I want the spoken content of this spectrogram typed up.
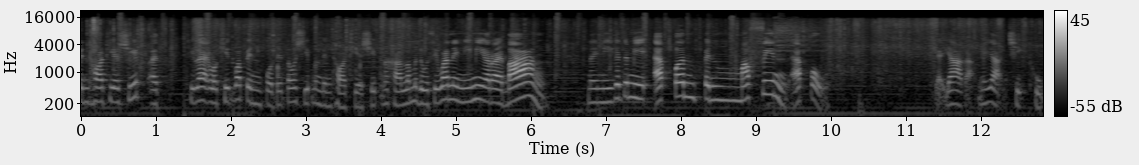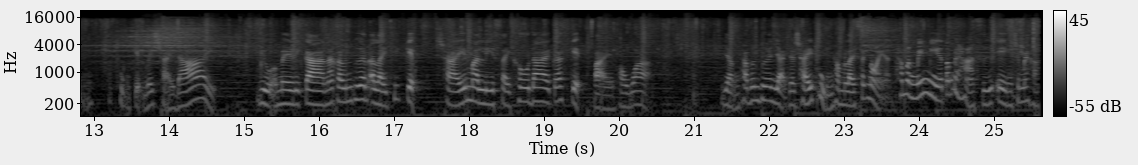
เป็นทอร์เทียชิพทีแรกเราคิดว่าเป็นโปเตโต้ชิพมันเป็นทอร์เทียชิพนะคะ แล้วมาดูซิว่าในนี้มีอะไรบ้าง ในนี้ก็จะมีแอปเปิลเป็นมัฟฟินแอปเปิลแกะยากอะไม่อยากฉีกถุงถุงเก็บไว้ใช้ได้ อยู่อเมริกานะคะเพื่อนๆอะไรที่เก็บใช้มารีไซเคิลได้ก็เก็บไป เพราะว่า อย่างถ้าเพื่อนๆอยากจะใช้ถุงทำอะไรสักหน่อยอะถ้ามันไม่มีต้องไปหาซื้อเองใช่ไหมคะ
